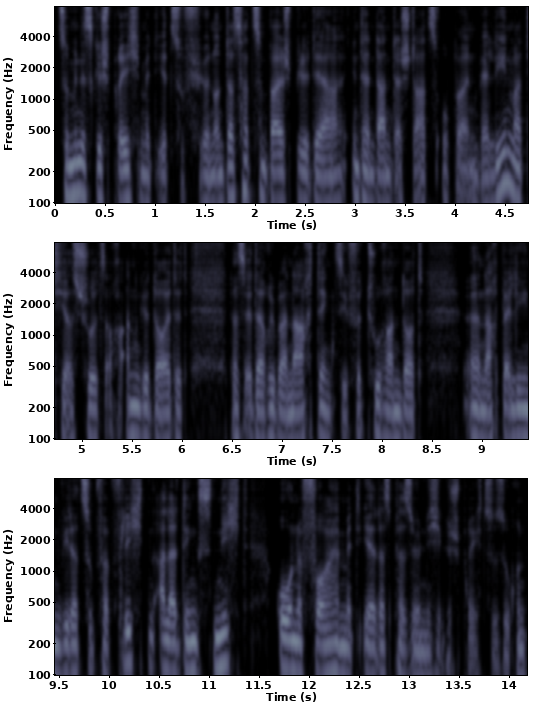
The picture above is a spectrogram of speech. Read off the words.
zumindest Gespräche mit ihr zu führen. Und das hat zum Beispiel der Intendant der Staatsoper in Berlin, Matthias Schulz, auch angedeutet, dass er darüber nachdenkt, sie für Turandot äh, nach Berlin wieder zu verpflichten, allerdings nicht ohne vorher mit ihr das persönliche Gespräch zu suchen.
